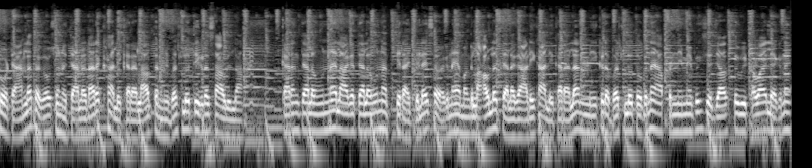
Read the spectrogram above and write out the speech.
छोट्या आणला तर गवसून त्याला डायरेक्ट खाली करायला होता मी बसलो तिकडे सावलीला. कारण त्याला ऊन नाही लागत त्याला उन्हात फिरायची लय सवय नाही? मग लावलं त्याला गाडी खाली करायला आणि मी इकडे बसलो होतो की नाही आपण नेहमीपेक्षा जास्त विठा व्हायला की नाही?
